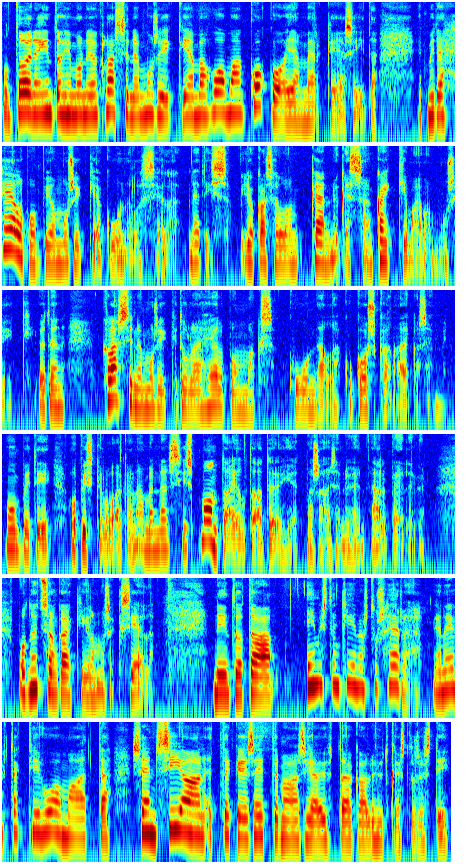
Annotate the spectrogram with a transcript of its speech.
Mun toinen intohimoni on klassinen musiikki ja mä huomaan koko ajan merkkejä siitä, että mitä helpompi on musiikkia kuunnella siellä netissä. Jokaisella on kännykässään kaikki maailman musiikki, joten klassinen musiikki tulee helpommaksi kuunnella kuin koskaan aikaisemmin. Mun piti opiskeluaikana mennä siis monta iltaa töihin, että mä sain sen yhden LP-levyn. Mutta nyt se on kaikki ilmaiseksi siellä. Niin tota, ihmisten kiinnostus herää. Ja ne yhtäkkiä huomaa, että sen sijaan, että tekee seitsemän asiaa yhtä aikaa lyhytkestoisesti,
